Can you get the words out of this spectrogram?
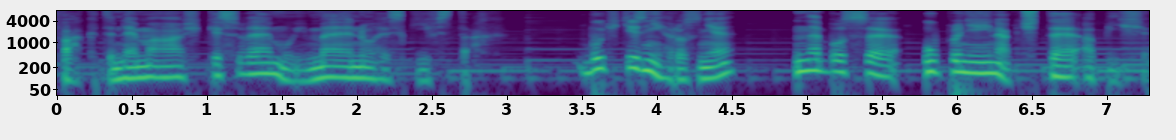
Fakt nemáš ke svému jménu hezký vztah. Buď ti zní hrozně, nebo se úplně jinak čte a píše.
